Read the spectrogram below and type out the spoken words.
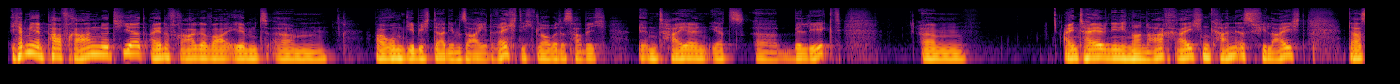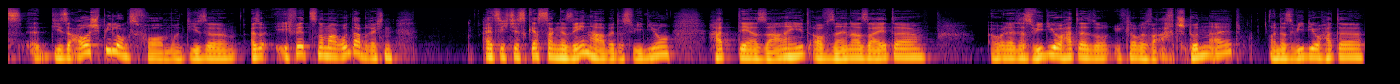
ich habe mir ein paar Fragen notiert. Eine Frage war eben, ähm, warum gebe ich da dem Said recht? Ich glaube, das habe ich in Teilen jetzt äh, belegt. Ähm, ein Teil, den ich noch nachreichen kann, ist vielleicht, dass äh, diese Ausspielungsform und diese, also ich will es nochmal runterbrechen. Als ich das gestern gesehen habe, das Video, hat der Sahid auf seiner Seite, oder das Video hatte so, ich glaube, es war acht Stunden alt und das Video hatte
